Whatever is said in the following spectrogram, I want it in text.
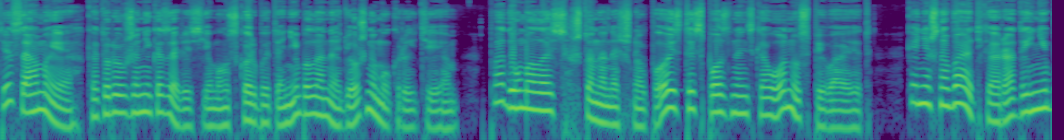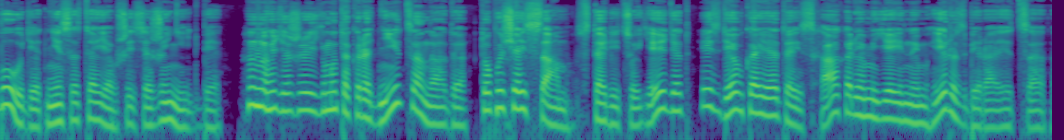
те самые, которые уже не казались ему, сколь бы то ни было надежным укрытием. Подумалось, что на ночной поезд из Познанска он успевает, Конечно, батька рады не будет несостоявшейся женитьбе. Но ежели ему так родниться надо, то пущай сам в столицу едет, и с девкой этой, с хахарем ейным и разбирается.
